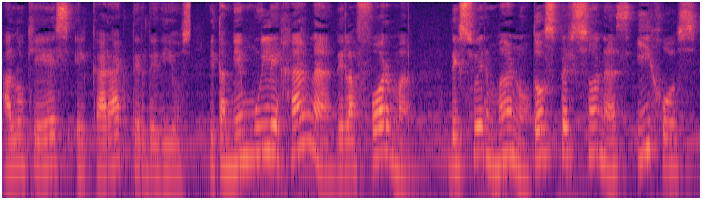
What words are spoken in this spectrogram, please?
a lo que es el carácter de Dios y también muy lejana de la forma de su hermano. Dos personas, hijos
